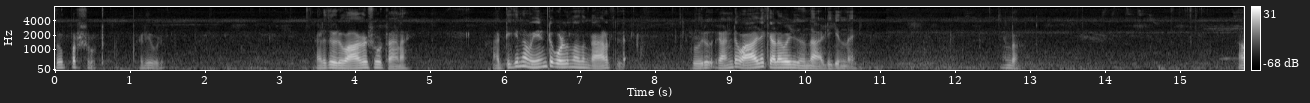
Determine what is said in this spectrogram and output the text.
Super shoot. അടിപൊളി. അടുത്തൊരു വാഗ ഷൂട്ടാണ്. അടിക്കുന്ന വീണിട്ട് കൊള്ളുന്നൊന്നും കാണത്തില്ല. ഒരു രണ്ട് വാഴക്കിടവഴി നിന്നാണ് അടിക്കുന്നത് ഉണ്ടോ? ആ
